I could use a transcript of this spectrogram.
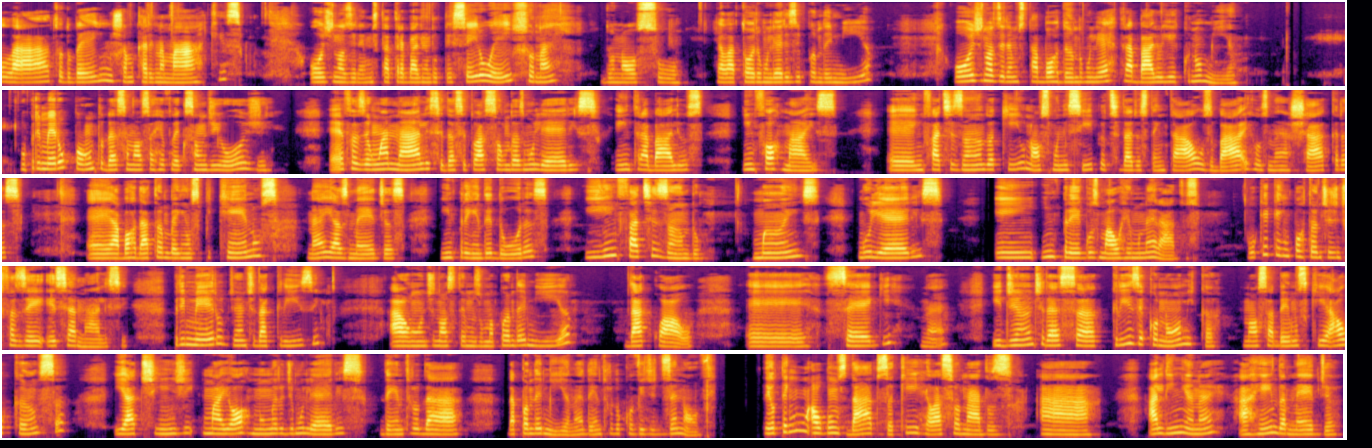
Olá, tudo bem? Me chamo Karina Marques. Hoje nós iremos estar trabalhando o terceiro eixo, né, do nosso relatório Mulheres e Pandemia. Hoje nós iremos estar abordando mulher, trabalho e economia. O primeiro ponto dessa nossa reflexão de hoje é fazer uma análise da situação das mulheres em trabalhos informais é, enfatizando aqui o nosso município de Cidade Ocidental, os bairros, né, as chácaras, é, abordar também os pequenos né, e as médias empreendedoras e enfatizando mães, mulheres em empregos mal remunerados. O que, que é importante a gente fazer esse análise? Primeiro, diante da crise, aonde nós temos uma pandemia da qual é, segue, né? E diante dessa crise econômica, nós sabemos que alcança e atinge o maior número de mulheres dentro da, da pandemia, né? Dentro do Covid-19. Eu tenho alguns dados aqui relacionados à, à linha, né? A renda média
